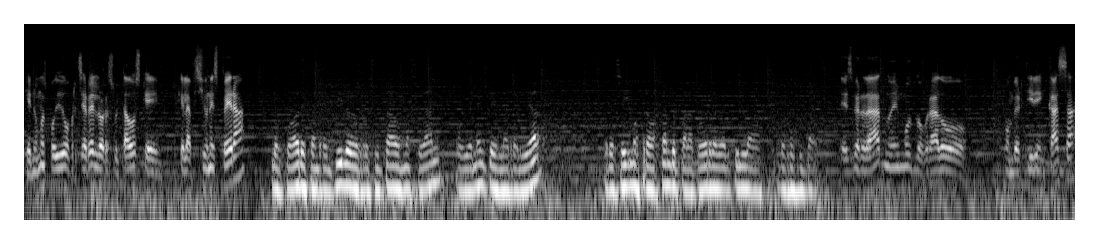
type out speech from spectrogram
que no hemos podido ofrecerle los resultados que, que la afición espera. Los jugadores están tranquilos, los resultados no se dan, obviamente es la realidad pero seguimos trabajando para poder revertir los resultados. Es verdad, no hemos logrado convertir en casa,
